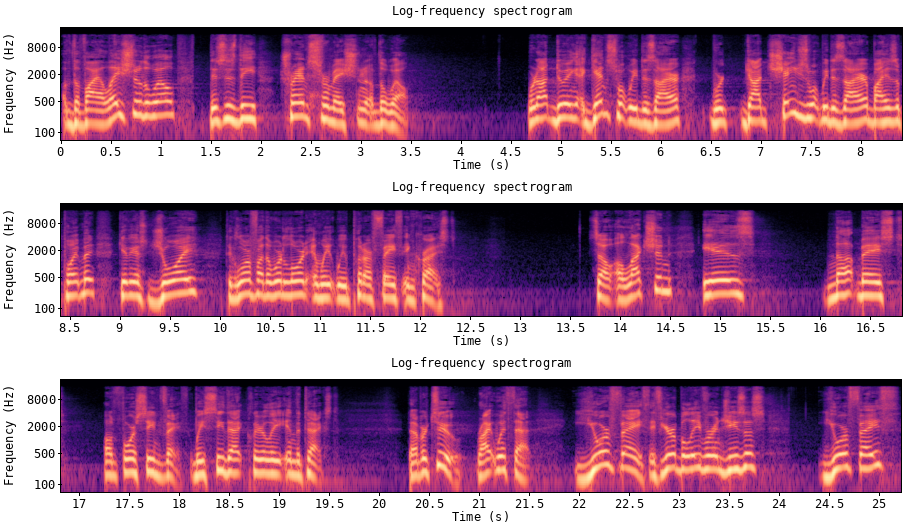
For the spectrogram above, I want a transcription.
the violation of the will, this is the transformation of the will. We're not doing against what we desire. We're, God changes what we desire by his appointment, giving us joy to glorify the word of the Lord, and we, we put our faith in Christ. So, election is not based on foreseen faith. We see that clearly in the text. Number two, right with that, your faith, if you're a believer in Jesus, your faith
